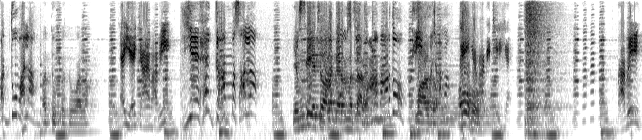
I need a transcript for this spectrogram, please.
पद्दू वाला। अद्दू पद्दू वाला। ये क्या है भाभी? ये है गरम मसाला। एम वाला गरम मसाला। मार, दो। मार भाभी ठीक है। भाभी।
